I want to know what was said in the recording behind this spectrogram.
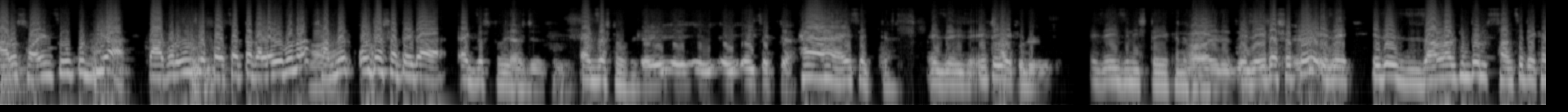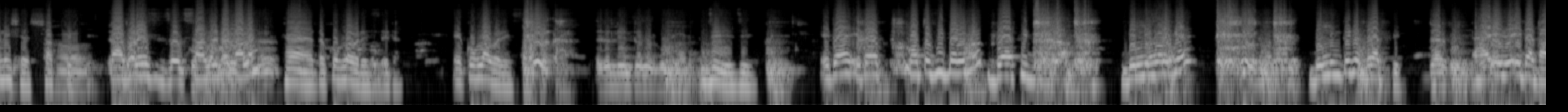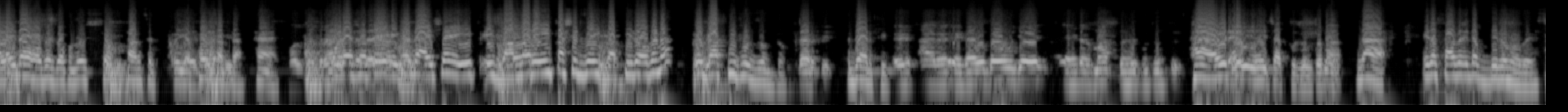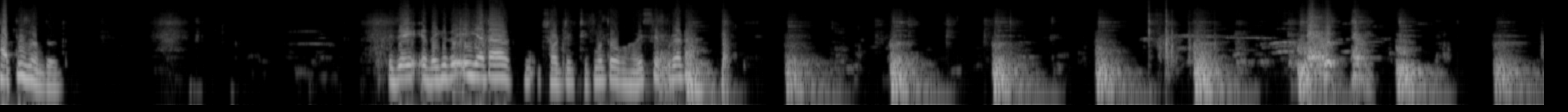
আরও ছয় ইঞ্চি উপর দিয়া তারপরে ওই যে ফলসারটা ঢালাই না সামনের ওইটার সাথে এটা অ্যাডজাস্ট হয়ে যাবে। অ্যাডজাস্ট হবে। এই সেটটা হ্যাঁ হ্যাঁ এই সাইডটা এই যে এই যে এটাই এই যে এই জিনিসটাই এখানে হ্যাঁ, এই যে এটার সাথে এই যে এই যে জানলার কিন্তু সানসেট এখানেই শেষ সাতটি হ্যাঁ, তারপরে সানসেটটা হ্যাঁ। হ্যাঁ এটা কোবলা ব্রিজ এটা। এ কোবলা ব্রিজ এটা লিনটনের কোবলা জি জি। এটা এটা কত ফিট হবে দেড় ফিট বিল্ডিং থেকে বিল্ডিং থেকে দেড় ফিট দেড় ফিট হ্যাঁ এটা ঢালাইটা হবে যখন ওই সানসেট ওই ফলসারটা হ্যাঁ। ওটার সাথে এখানে আইসা এই জানলার এই পাশের যে গাঁথনিটা হবে না ওই গাঁথনি পর্যন্ত। দেড় ফিট দেড় ফিট আর এটাও তো ওই যে এটার মাপ পর্যন্ত। হ্যাঁ এই চার পর্যন্ত না? না এটা সাত এটা বেরো হবে সাত পর্যন্ত। এই যে দেখে তো এই এটা সঠিক ঠিক মতো হয়েছে পুরাটা?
